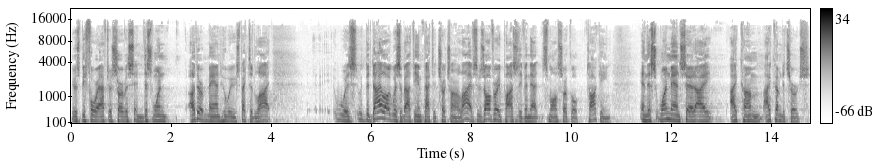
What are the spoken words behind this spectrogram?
It was before after service, and this one other man who we respected a lot was the dialogue was about the impact of church on our lives. It was all very positive in that small circle talking. And this one man said, I, I, come, I come to church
